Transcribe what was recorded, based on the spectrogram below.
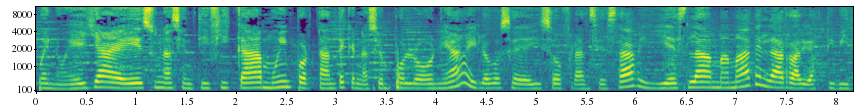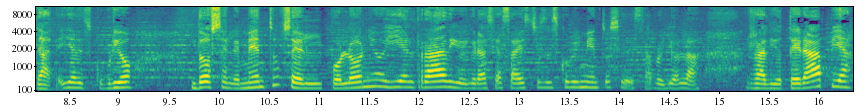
Bueno, ella es una científica muy importante que nació en Polonia y luego se hizo francesa y es la mamá de la radioactividad. Ella descubrió dos elementos, el polonio y el radio, y gracias a estos descubrimientos se desarrolló la radioterapia,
